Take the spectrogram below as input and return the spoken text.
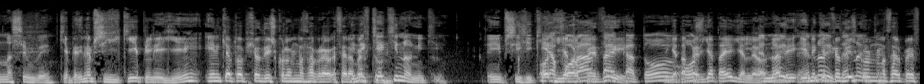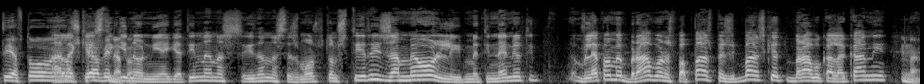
να συμβεί. Και επειδή είναι ψυχική η πληγή, είναι και από το πιο δύσκολο να θα Είναι θεραπευτούν. και κοινωνική. Η ψυχική Όχι, για το αφορά παιδί. τα 100. Για τα ως- παιδιά τα ίδια λέω. Εννοείται, δηλαδή είναι και εννοείται, πιο δύσκολο εννοείται. να θεραπευτεί αυτό Αλλά έως και στην αδύνατο. κοινωνία, γιατί είναι ένας, ήταν ένας θεσμός που τον στηρίζαμε όλοι. Με την έννοια ότι βλέπαμε μπράβο, ένας παπάς παίζει μπάσκετ, μπράβο, καλά κάνει. Ναι, ναι.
